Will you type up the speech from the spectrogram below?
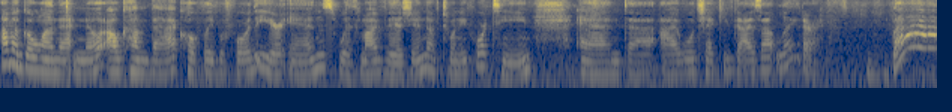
I'm gonna go on that note. I'll come back hopefully before the year ends with my vision of 2014 and uh, I will check you guys out later bye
